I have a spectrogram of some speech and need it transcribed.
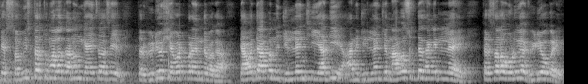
ते सविस्तर तुम्हाला जाणून घ्यायचं असेल तर व्हिडिओ शेवटपर्यंत बघा. त्यामध्ये आपण जिल्ह्यांची यादी आणि जिल्ह्यांची नावं सुद्धा सांगितलेली आहे. तर चला ओढूया व्हिडिओकडे.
